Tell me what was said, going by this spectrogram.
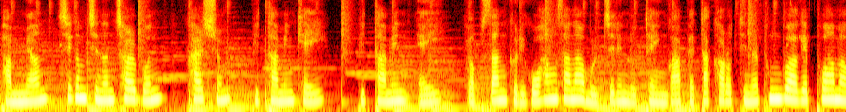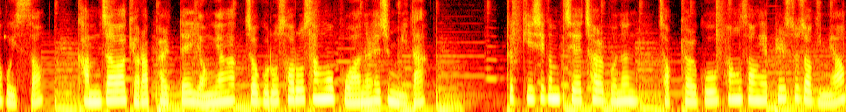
반면 시금치는 철분, 칼슘, 비타민 K, 비타민 A, 엽산 그리고 항산화 물질인 루테인과 베타카로틴을 풍부하게 포함하고 있어 감자와 결합할 때 영양학적으로 서로 상호 보완을 해줍니다. 특히 시금치의 철분은 적혈구 형성에 필수적이며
